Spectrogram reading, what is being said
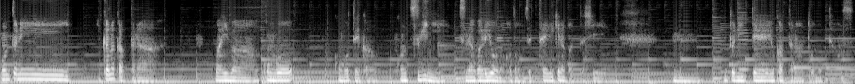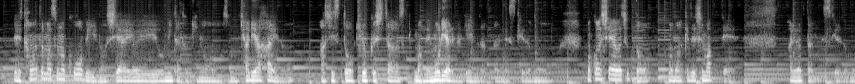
本当に行かなかったら、まあ今、今後、今後っていうか、この次につながるようなことも絶対できなかったし、うん、本当に行ってよかったなと思ってます。で、たまたまそのコービーの試合を見た時の、そのキャリアハイのアシストを記録した、まあ、メモリアルなゲームだったんですけれども、まあ、この試合はちょっと、まあ、負けてしまって、あれだったんですけれども、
